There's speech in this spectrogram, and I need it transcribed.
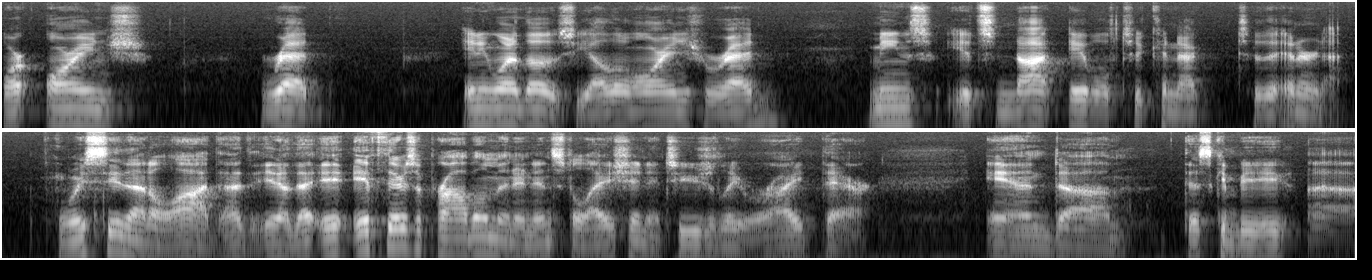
or orange, red, any one of those, yellow, orange, red, means it's not able to connect to the internet. We see that a lot. You know, that if there's a problem in an installation, it's usually right there, and um, this can be. Uh,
